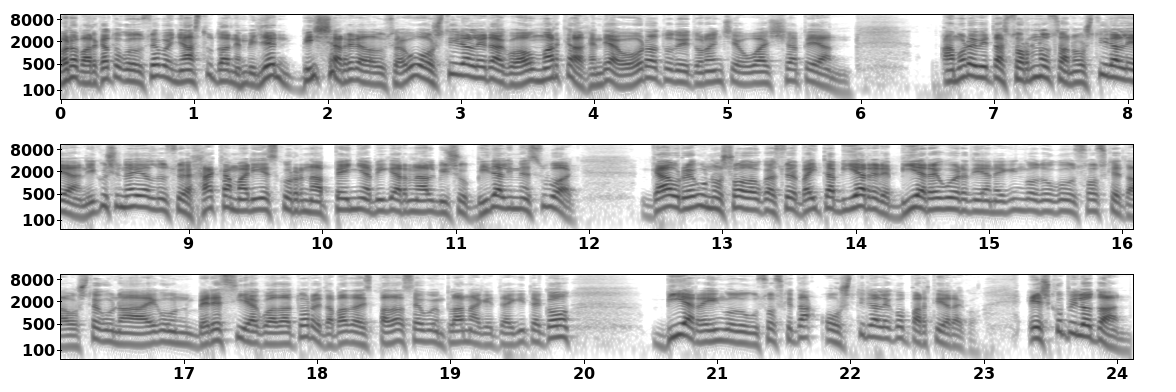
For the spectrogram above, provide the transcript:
Bueno, barkatuko duzu, baina aztu da nemilen, bizarrera duzuegu, ostiralerako, hau marka, jendeago, horatu ditu nantxe whatsappean. Amore beta zornotzan, ostiralean, ikusi nahi alduzu, jaka mariezkurrena, peña bigarren albizu, bidalimezuak, Gaur egun osoa daukazue, baita bihar ere, bihar eguerdian egingo dugu zozketa, osteguna egun bereziakoa dator, eta bada espada zeuen planak eta egiteko, bihar egingo dugu zozketa ostiraleko partidarako. Eskopilotan,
